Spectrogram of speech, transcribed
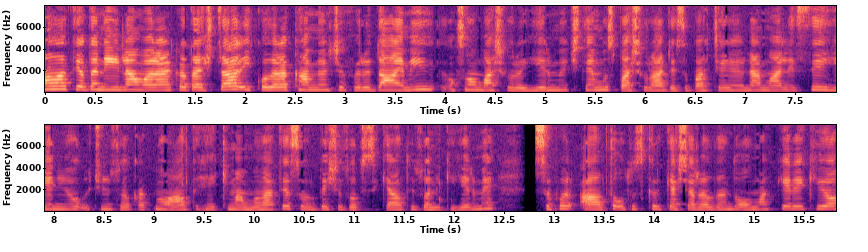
Malatya'dan ilan var arkadaşlar. İlk olarak kamyon şoförü daimi son başvuru 23 Temmuz başvuru adresi Bahçeli Evler Mahallesi Yeni Yol 3. Sokak No 6 Hekiman Malatya 0532 612 20 06 30 40 yaş aralığında olmak gerekiyor.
